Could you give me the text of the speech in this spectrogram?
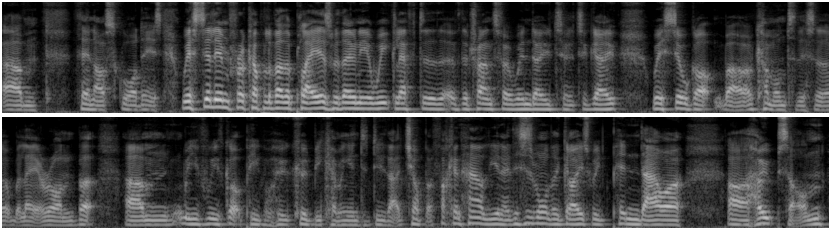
um, thin our squad is. We're still in for a couple of other players with only a week left of, of the transfer window to, to go. We're still got. Well, I'll come on to this a little bit later on, but um, we've we've got people who could be coming in to do that job. But fucking hell, you know, this is one of the guys we'd pinned our our hopes on.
